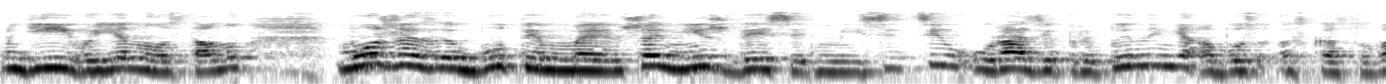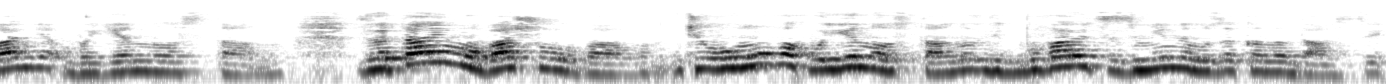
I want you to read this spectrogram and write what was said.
дії воєнного стану, може бути менша ніж 10 місяців у разі припинення або скасування воєнного стану. Звертаємо вашу увагу, що в умовах воєнного стану відбуваються зміни у законодавстві,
